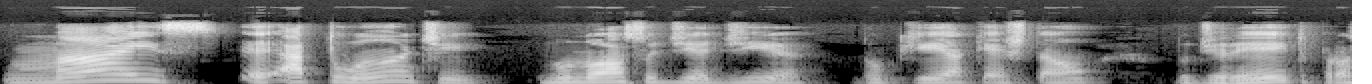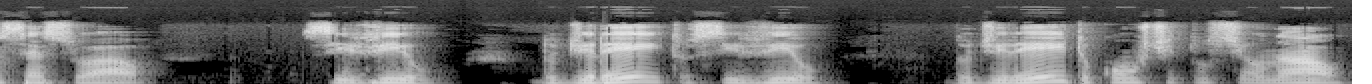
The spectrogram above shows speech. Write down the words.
mais é, atuante no nosso dia a dia do que a questão do direito processual civil, do direito civil, do direito constitucional.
